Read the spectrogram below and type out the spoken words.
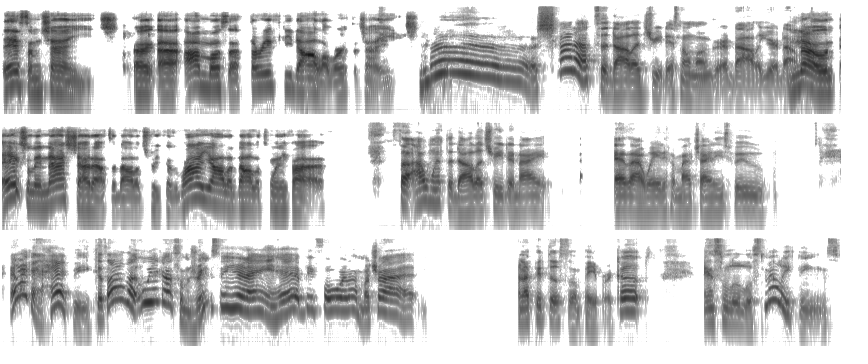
There's some change. Uh, uh, almost a thrifty dollar worth of change. Uh, shout out to Dollar Tree. That's no longer a dollar. You're a dollar. No, actually, not shout out to Dollar Tree because why are y'all a dollar twenty five? So I went to Dollar Tree tonight as I waited for my Chinese food. And I got happy because I was like, oh, I got some drinks in here that I ain't had before, and I'm gonna try it. And I picked up some paper cups and some little smelly things.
